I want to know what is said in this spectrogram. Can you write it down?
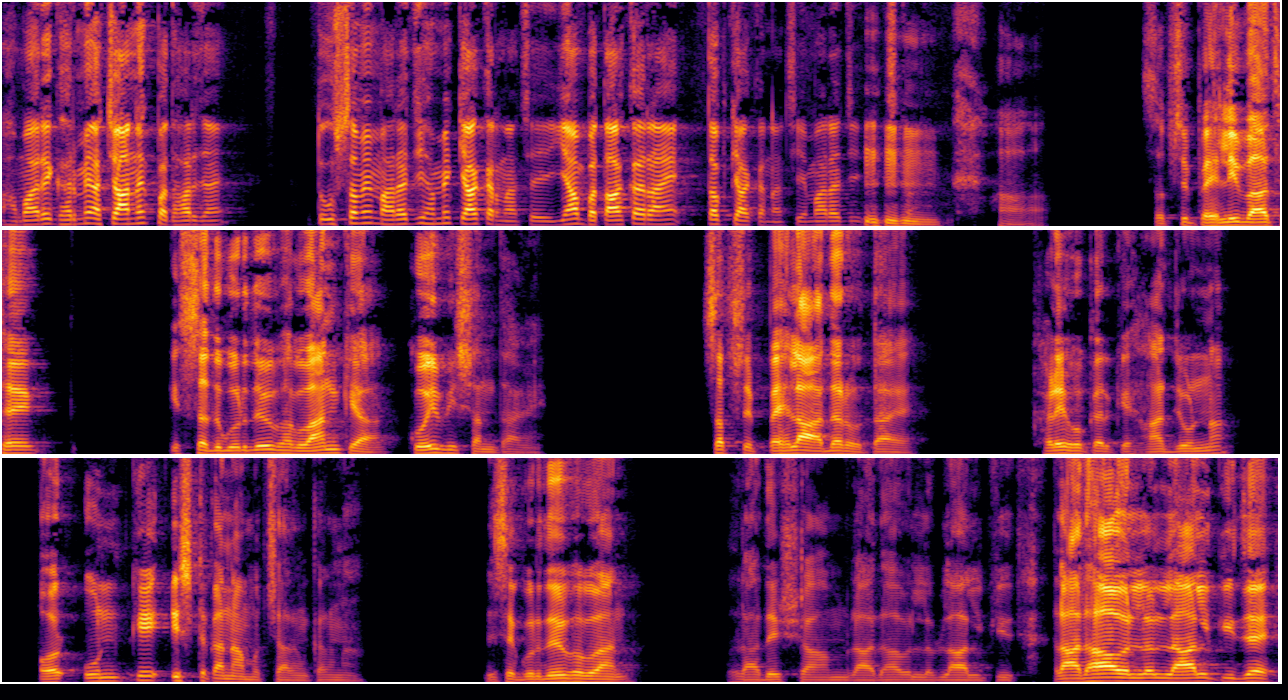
हमारे घर में अचानक पधार जाएँ तो उस समय महाराज जी, हमें क्या करना चाहिए? या बताकर आए, तब क्या करना चाहिए महाराज जी? हाँ। सबसे पहली बात है कि सदगुरुदेव भगवान क्या? कोई भी संत है सबसे पहला आदर होता है खड़े होकर के हाथ जोड़ना और उनके इष्ट का नाम उच्चारण करना। जैसे गुरुदेव भगवान राधे श्याम, राधा वल्लभ लाल की, राधा वल्लभ लाल की जय।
